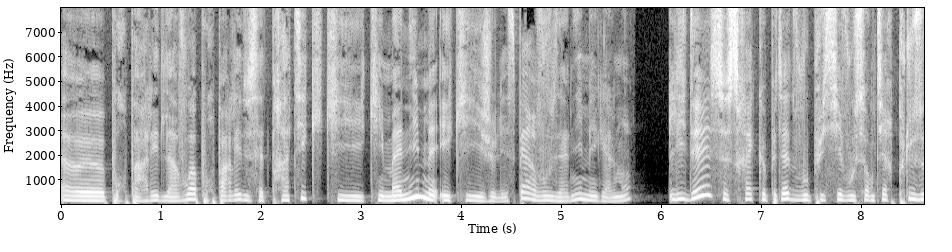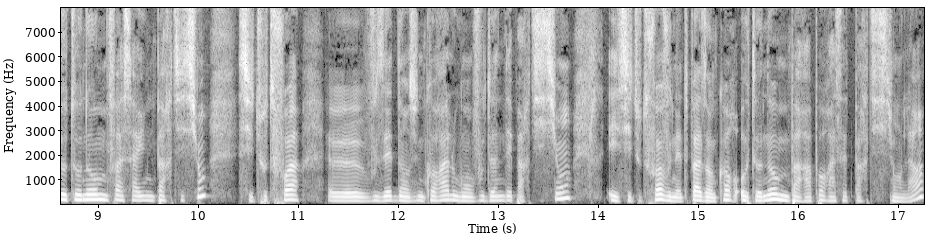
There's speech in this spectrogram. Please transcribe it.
euh, pour parler de la voix, pour parler de cette pratique qui, qui m'anime et qui, je l'espère, vous anime également. L'idée, ce serait que peut-être vous puissiez vous sentir plus autonome face à une partition, si toutefois euh, vous êtes dans une chorale où on vous donne des partitions, et si toutefois vous n'êtes pas encore autonome par rapport à cette partition-là.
